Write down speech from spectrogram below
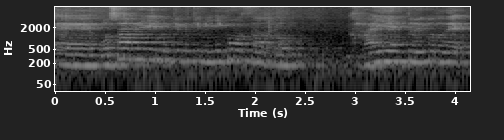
えーおしゃべりムキムキミニコンサート開演ということで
